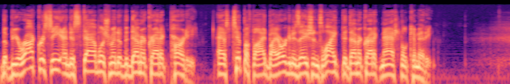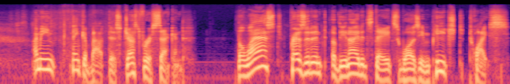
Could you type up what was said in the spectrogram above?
the bureaucracy and establishment of the Democratic Party, as typified by organizations like the Democratic National Committee. I mean, think about this just for a second. The last president of the United States was impeached twice.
